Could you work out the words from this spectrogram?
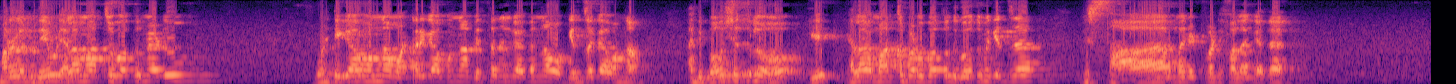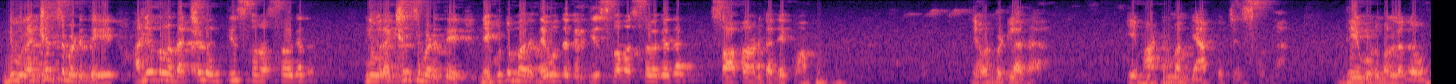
మనల్ని దేవుడు ఎలా మార్చబోతున్నాడు? ఒంటిగా ఉన్నాం ఒంటరిగా ఉన్నాం విత్తనంగా ఉన్నాం ఒక గింజగా ఉన్నాం. అది భవిష్యత్తులో ఏ ఎలా మార్చబడబోతుంది గోధుమ గింజ? విస్తారమైనటువంటి ఫలం కదా. నువ్వు రక్షించబడితే అనేకుల రక్షణను తీసుకొని వస్తావు కదా. నువ్వు రక్షించబడితే నీ కుటుంబాన్ని దేవుని దగ్గర తీసుకొని వస్తావు కదా. సాతానుడికి అదే కోపం. ఎవరు పెట్టలేదా ఈ మాటను మనం జ్ఞాపకం చేసుకుందాం. దేవుడు మనలను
